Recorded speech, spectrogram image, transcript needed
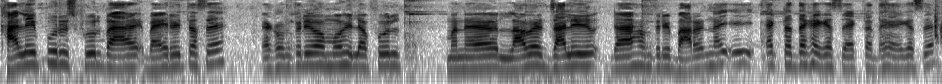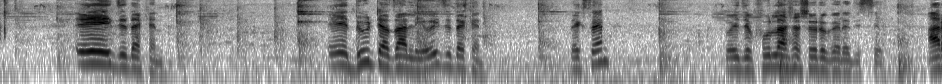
খালি পুরুষ ফুল বাই- বাইর হইতাছে। এখন তরিও মহিলা ফুল মানে লাউয়ের জালিটা এখন তরি হয় নাই। এই একটা দেখা গেছে, একটা দেখা গেছে। এই যে দেখেন। এই দুইটা জালি, ওই যে দেখেন। দেখছেন? ওই যে ফুল আসা শুরু করে দিচ্ছে আর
